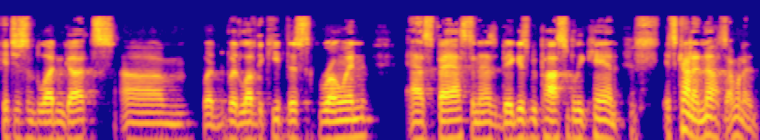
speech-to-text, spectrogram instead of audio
get you some blood and guts. Um, would would love to keep this growing as fast and as big as we possibly can. It's kind of nuts. I want to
